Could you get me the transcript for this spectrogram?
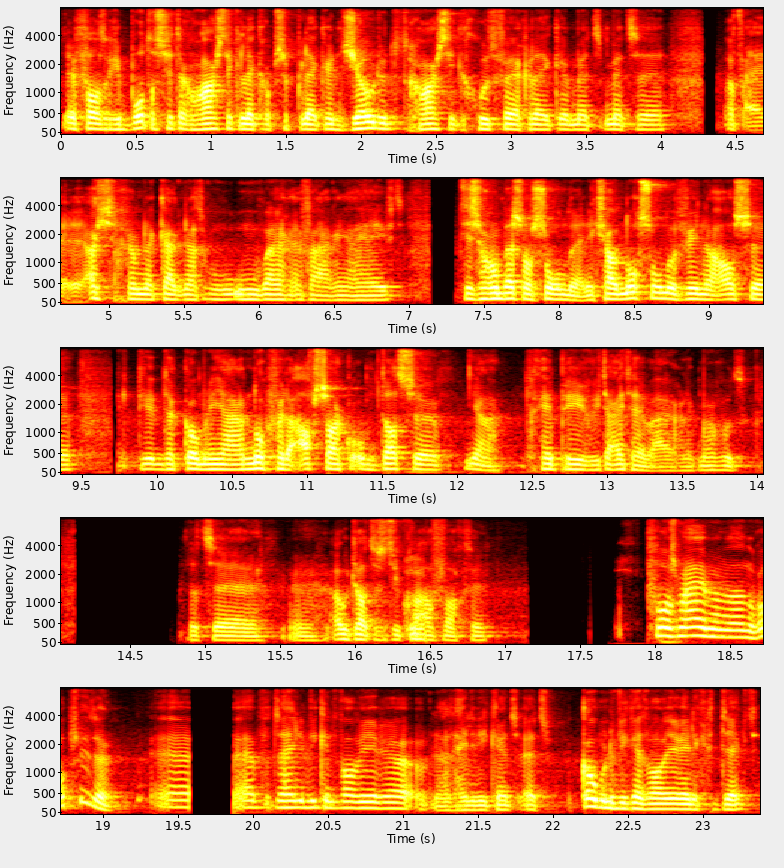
uh, Valtteri Bottas zit er hartstikke lekker op zijn plek. En Joe doet het hartstikke goed vergeleken met... met eh, als je naar kijkt naar hoe, hoe weinig ervaring hij heeft. Het is gewoon best wel zonde. En ik zou het nog zonde vinden als ze de, de komende jaren nog verder afzakken... omdat ze ja, geen prioriteit hebben eigenlijk. Maar goed, dat, eh, ook dat is natuurlijk wel afwachten. Volgens mij hebben we hem dan erop zitten. Eh, we hebben het hele weekend wel weer... nou, het hele weekend, het komende weekend wel weer redelijk gedekt.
